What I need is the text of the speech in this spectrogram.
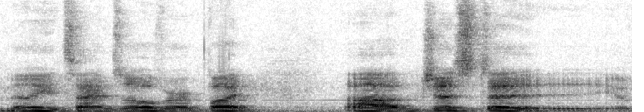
a million times over. But um, just to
